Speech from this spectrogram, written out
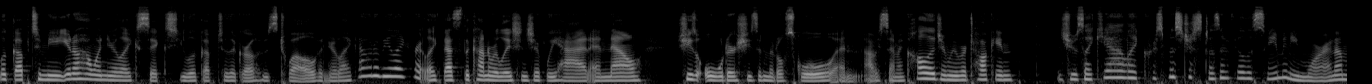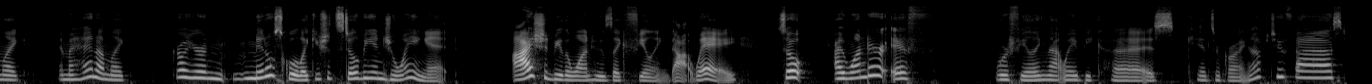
look up to me. You know how when you're like six, you look up to the girl who's 12 and you're like, I want to be like her. Like that's the kind of relationship we had. And now she's older, she's in middle school, and obviously I'm in college. And we were talking, and she was like, Yeah, like Christmas just doesn't feel the same anymore. And I'm like, in my head, I'm like, Girl, you're in middle school. Like you should still be enjoying it. I should be the one who's like feeling that way. So I wonder if we're feeling that way because kids are growing up too fast.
